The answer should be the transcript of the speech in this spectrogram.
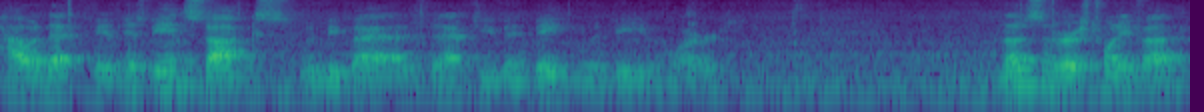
how would that feel? Just in stocks would be bad, but after you've been beaten would be even worse. Notice in verse 25.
